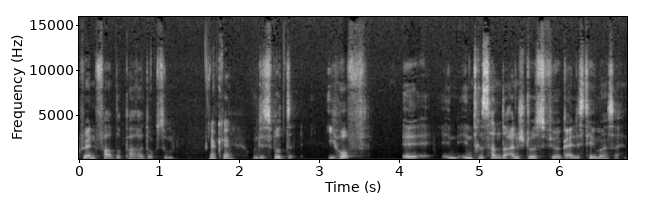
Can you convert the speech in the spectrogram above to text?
Grandfather-Paradoxum. Okay. Und es wird, ich hoffe, äh, ein interessanter Anstoß für ein geiles Thema sein.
